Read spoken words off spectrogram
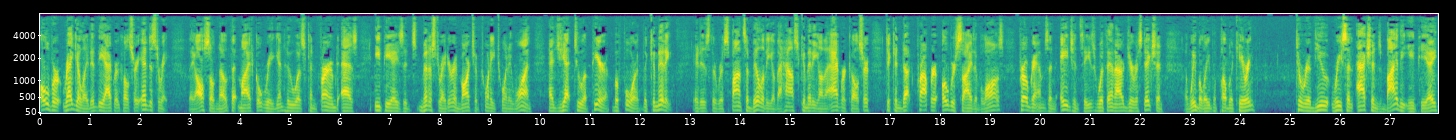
over-regulated the agriculture industry. They also note that Michael Regan, who was confirmed as EPA's administrator in March of 2021, has yet to appear before the committee. It is the responsibility of the House Committee on Agriculture to conduct proper oversight of laws, programs, and agencies within our jurisdiction. And we believe a public hearing to review recent actions by the EPA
